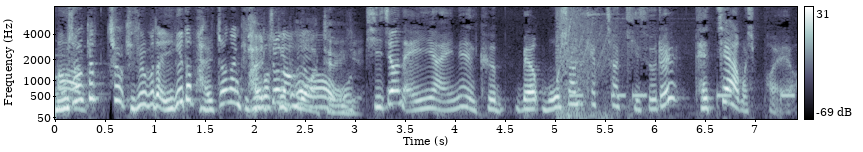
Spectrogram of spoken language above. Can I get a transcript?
motion capture 기술보다 이게 더 발전한 기술 발전한 같기도 것. 같아요, 이게. vision AI는 그 며- motion capture 기술을 대체하고 싶어요.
